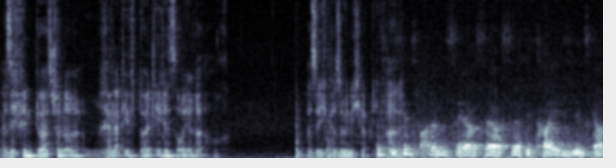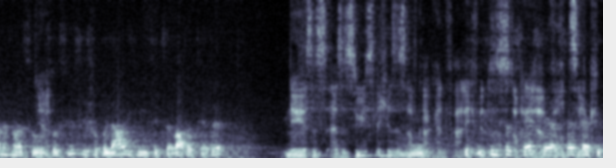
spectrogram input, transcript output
Also ich finde, du hast schon eine relativ deutliche Säure. Also ich persönlich habe die Also ich gerade. finde es vor allem sehr, sehr, sehr getreidig, jetzt gar nicht mal so, Ja. so süßlich-schokoladig, wie ich es jetzt erwartet hätte. Nee, es ist, also süßlich ist es Nee. auf gar keinen Fall. Ich- Ich finde, ich finde es ist es doch sehr, eher sehr, sehr, sehr würzig, getreidig.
